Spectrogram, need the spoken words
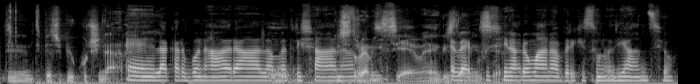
ti- ti piace più cucinare? Eh, la carbonara, la Oh, matriciana. ci troviamo insieme, eh, Eh beh, insieme. cucina romana perché sono di Anzio.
